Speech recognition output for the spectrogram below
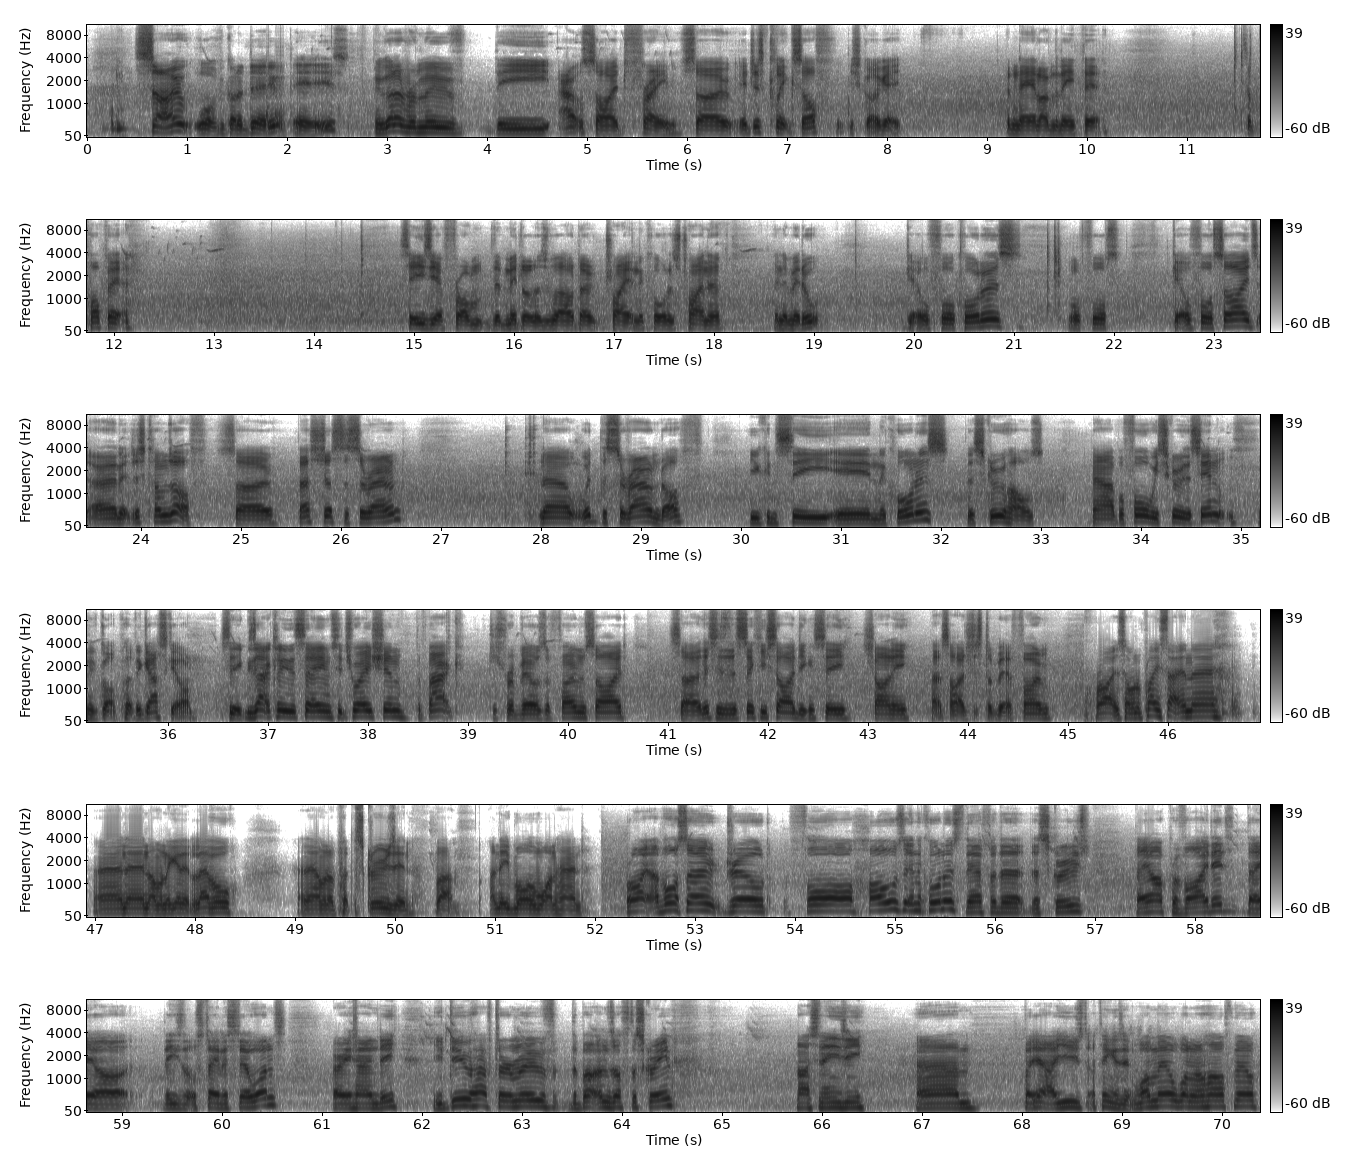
So what we've got to do is we've got to remove the outside frame. So it just clicks off. You just got to get a nail underneath it to pop it. It's easier from the middle as well. Don't try it in the corners. Try in the in the middle. Get all four corners, all four, get all four sides, and it just comes off. So that's just the surround. Now with the surround off, you can see in the corners the screw holes. Now before we screw this in, we've got to put the gasket on. See exactly the same situation, the back just reveals the foam side. So this is the sticky side, you can see shiny, that side's just a bit of foam. Right, so I'm gonna place that in there and then I'm gonna get it level and then I'm gonna put the screws in, but I need more than one hand. Right, I've also drilled four holes in the corners there for the, the screws. They are provided, they are these little stainless steel ones, very handy. You do have to remove the buttons off the screen, nice and easy. Um, but yeah, I used, I think, is it one mil, one and a half mil,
